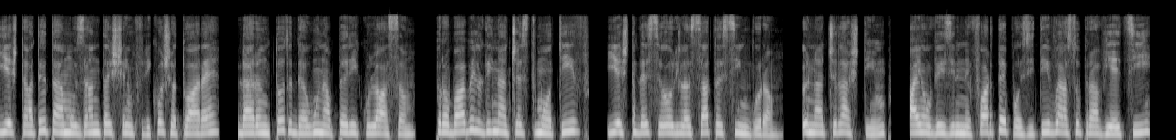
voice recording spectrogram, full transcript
ești atât amuzantă și înfricoșătoare, dar întotdeauna periculoasă. Probabil din acest motiv, ești deseori lăsată singură. În același timp, ai o viziune foarte pozitivă asupra vieții,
